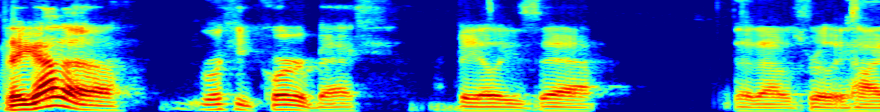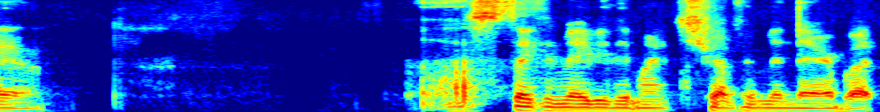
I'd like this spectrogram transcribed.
They got a rookie quarterback, Bailey Zappe, that I was really high on. I was thinking maybe they might shove him in there, but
